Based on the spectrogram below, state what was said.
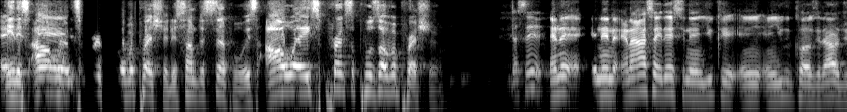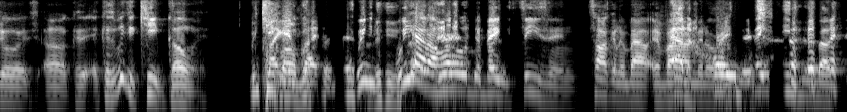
and it's always principles over pressure. It's something simple. It's always principles over pressure. That's it. And then, and then and I say this, and then you could and, and you could close it out, George, uh, because we could keep going. We keep Like, on like, going. We we had a whole debate season talking about environmental racism. debate season about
